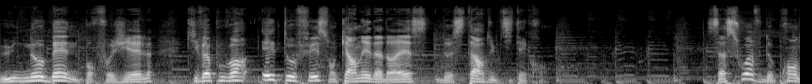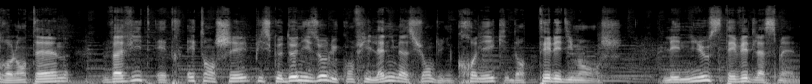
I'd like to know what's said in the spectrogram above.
Une aubaine pour Fogiel qui va pouvoir étoffer son carnet d'adresses de star du petit écran. Sa soif de prendre l'antenne va vite être étanchée puisque Denisot lui confie l'animation d'une chronique dans Télédimanche, les news TV de la semaine.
